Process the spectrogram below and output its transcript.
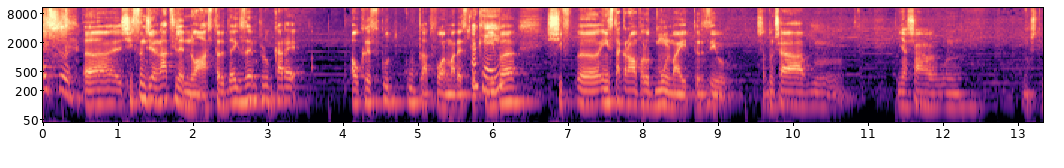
I should. Uh, și sunt generațiile noastre, de exemplu, care au crescut cu platforma respectivă Ok. și uh, Instagram a apărut mult mai târziu. Și atunci mm, e așa un, nu știu,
